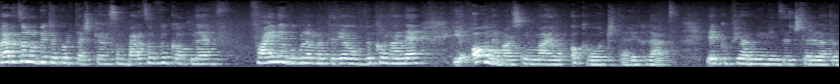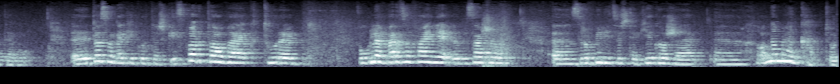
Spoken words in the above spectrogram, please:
Bardzo lubię te kurteczki, one są bardzo wygodne, fajne w ogóle materiałów wykonane i one właśnie mają około 4 lat. Ja kupiłam mniej więcej 4 lata temu. E, To są takie kurteczki sportowe, które w ogóle bardzo fajnie e, zażył zrobili coś takiego, że e, one mają kaptur.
